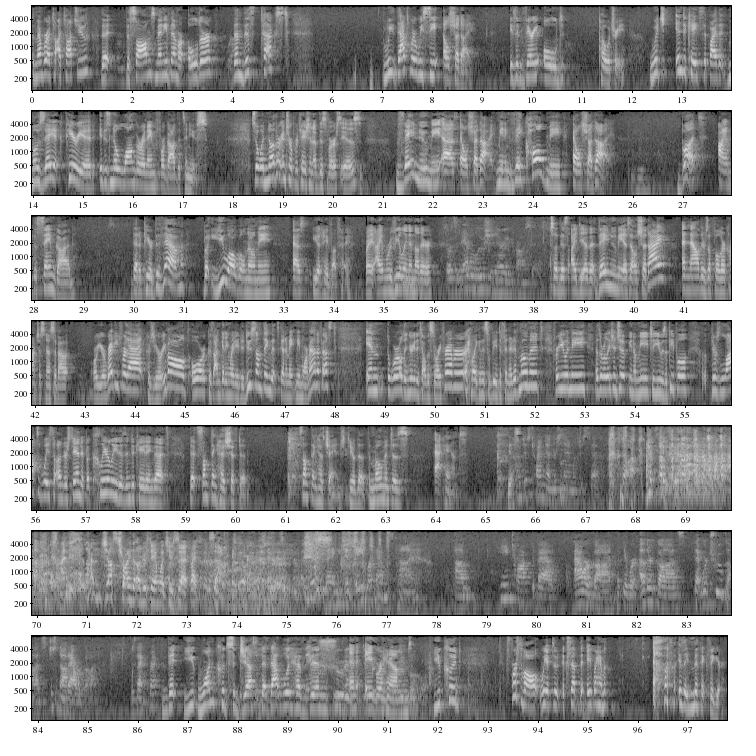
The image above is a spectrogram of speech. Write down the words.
Remember, I ta- I taught you that the Psalms, many of them are older than this text. We, that's where we see El Shaddai is in very old poetry, which indicates that by the Mosaic period, it is no longer a name for God that's in use. So another interpretation of this verse is, they knew me as El Shaddai, meaning they called me El Shaddai. Mm-hmm. But I am the same God that appeared to them, but you all will know me as Yud He Vav He. Right? I am revealing mm-hmm. another So it's an evolutionary process. so this idea that they knew me as El Shaddai, and now there's a fuller consciousness about, or you're ready for that because you're evolved, or because I'm getting ready to do something that's going to make me more manifest in the world, and you're going to tell the story forever. Like, and this will be a definitive moment for you and me as a relationship. You know, me to you as a people. There's lots of ways to understand it, but clearly it is indicating that that something has shifted, something has changed. You know, the the moment is at hand. Yes. I'm just trying to understand what you said. So, I'm just I'm just trying to understand what you said. Right. So. You're saying in Abraham's time, um, he talked about our God, but there were other gods that were true gods, just not our God. Is that correct? that you one could suggest that that would have been an Abraham's. You could, first of all, we have to accept that Abraham is a mythic figure.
